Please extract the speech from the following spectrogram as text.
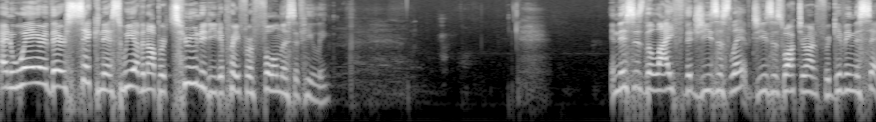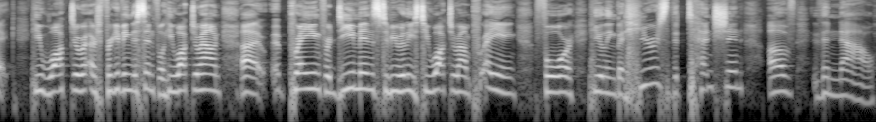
And where there's sickness, we have an opportunity to pray for fullness of healing. And this is the life that Jesus lived. Jesus walked around forgiving the sick. He walked around, forgiving the sinful. He walked around uh, praying for demons to be released. He walked around praying for healing. But here's the tension of the now:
